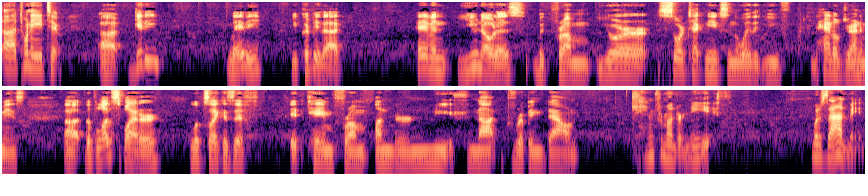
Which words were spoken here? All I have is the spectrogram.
Uh, Twenty two. Uh, Giddy, maybe you could be that. Haven, you notice from your sword techniques and the way that you've handled your enemies, uh, the blood splatter looks like as if it came from underneath, not dripping down. Came from underneath. What does that mean?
